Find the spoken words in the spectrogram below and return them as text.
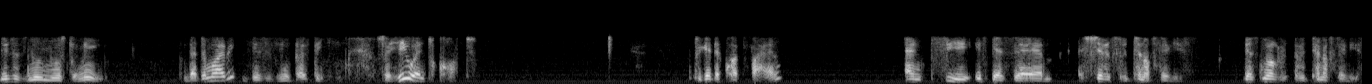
This is new news to me. That this is interesting. So he went to court to get a court file and see if there's a, sheriff's return of service. There's no return of service.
